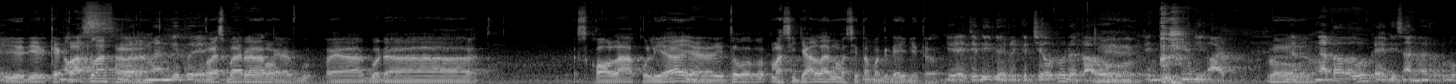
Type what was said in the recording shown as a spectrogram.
iya, dia kayak kelas lah barengan gitu ya? kelas bareng ya gue ya, gua udah sekolah kuliah ya itu masih jalan masih tambah gede gitu Ya jadi dari kecil tuh udah tahu interestnya di art. Iya. Nggak tahu lu kayak desainer lu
